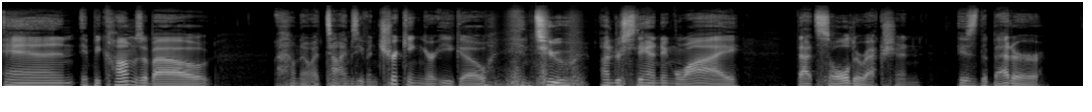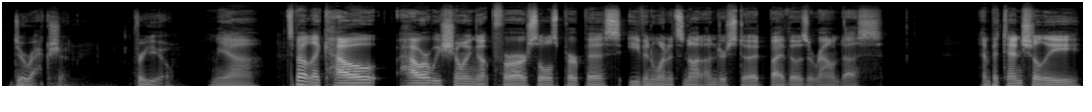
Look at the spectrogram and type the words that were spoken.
and it becomes about i don't know at times even tricking your ego into understanding why that soul direction is the better direction for you Yeah. It's about like how how are we showing up for our soul's purpose even when it's not understood by those around us? And potentially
